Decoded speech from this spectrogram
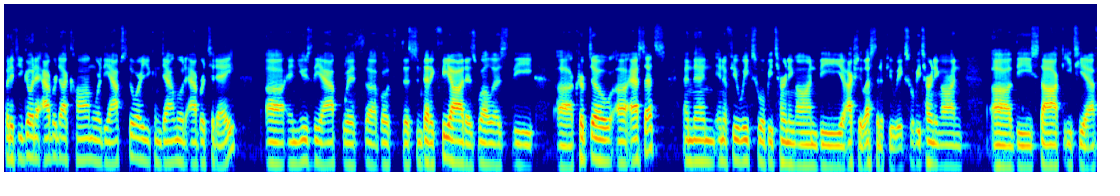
But if you go to abra.com or the App Store, you can download Abra today uh, and use the app with both the synthetic fiat as well as the uh, crypto uh, assets. And then in a few weeks, we'll be turning on the, actually less than a few weeks, we'll be turning on the stock, ETF,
